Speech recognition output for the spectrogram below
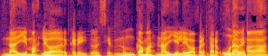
nadie más le va a dar crédito, es decir, nunca más nadie le va a prestar. Una vez paga,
